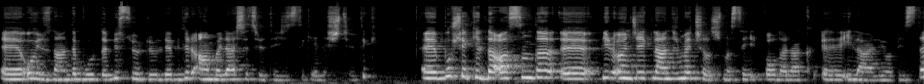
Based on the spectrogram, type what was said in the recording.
E, o yüzden de burada bir sürdürülebilir ambalaj stratejisi geliştirdik. E, bu şekilde aslında e, bir önceliklendirme çalışması olarak e, ilerliyor bizde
